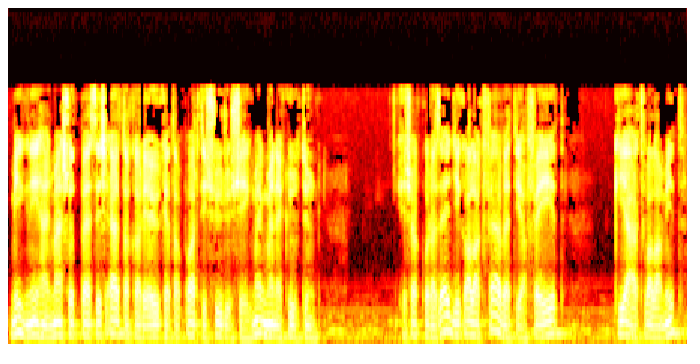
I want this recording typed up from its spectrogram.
Még néhány másodperc, és eltakarja őket a parti sűrűség. Megmenekültünk. És akkor az egyik alak felveti a fejét, kiált valamit,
